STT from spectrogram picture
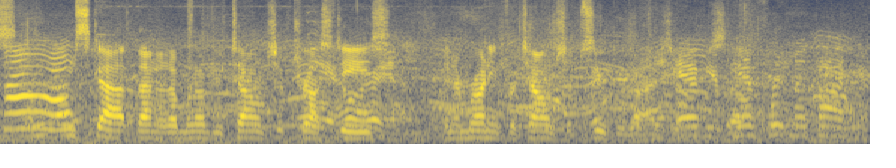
Scott Bennett. I'm one of your township trustees, and I'm running for township supervisor. I have your so. pamphlet in my pocket.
